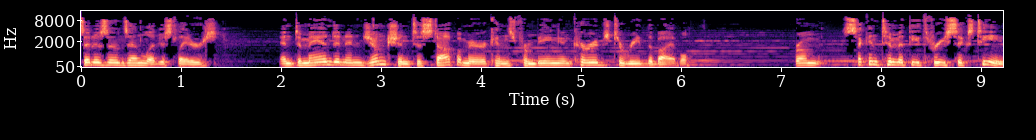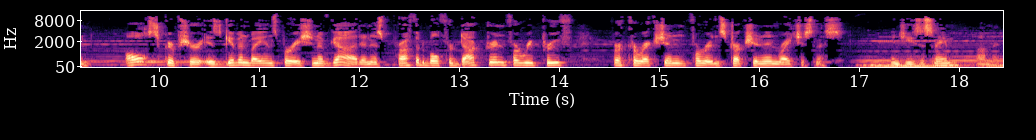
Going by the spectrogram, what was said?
citizens and legislators and demand an injunction to stop Americans from being encouraged to read the Bible. From 2 Timothy 3:16, all scripture is given by inspiration of God and is profitable for doctrine, for reproof, for correction, for instruction in righteousness. In Jesus' name, amen.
